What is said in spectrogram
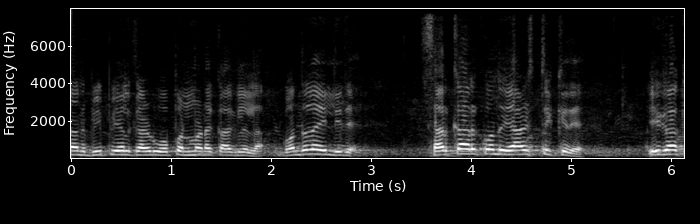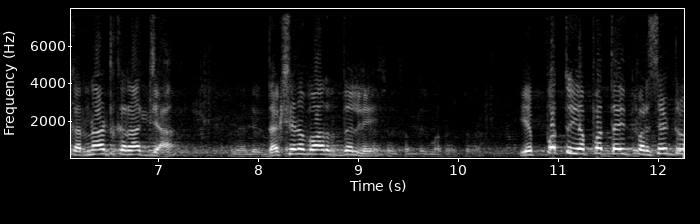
ನಾನು B P L card open ಮಾಡೋಕ್ಕಾಗಲಿಲ್ಲ. ಗೊಂದಲ ಇಲ್ಲಿದೆ. ಸರ್ಕಾರಕ್ಕೊಂದು ಯಾರು ಸ್ಟಿಕ್ ಇದೆ? ಈಗ ಕರ್ನಾಟಕ ರಾಜ್ಯ ದಕ್ಷಿಣ ಭಾರತದಲ್ಲಿ ಎಪ್ಪತ್ತು ಎಪ್ಪತ್ತೈದು ಪರ್ಸೆಂಟು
